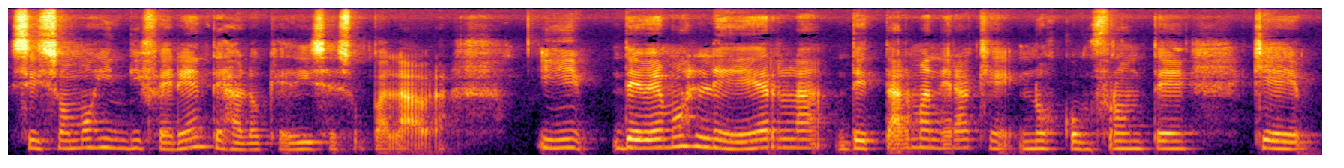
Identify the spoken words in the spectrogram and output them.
si somos indiferentes a lo que dice su palabra? Y debemos leerla de tal manera que nos confronte, que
